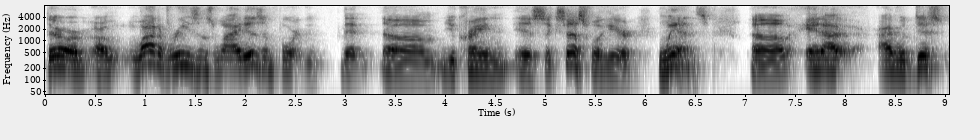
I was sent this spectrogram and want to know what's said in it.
there are a lot of reasons why it is important that um, Ukraine is successful here, wins. Uh, and I, I would just,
